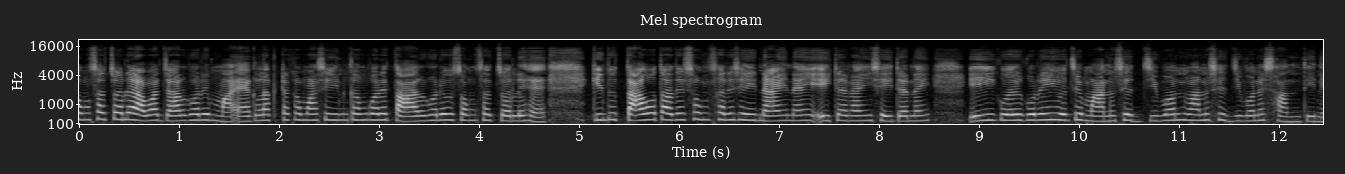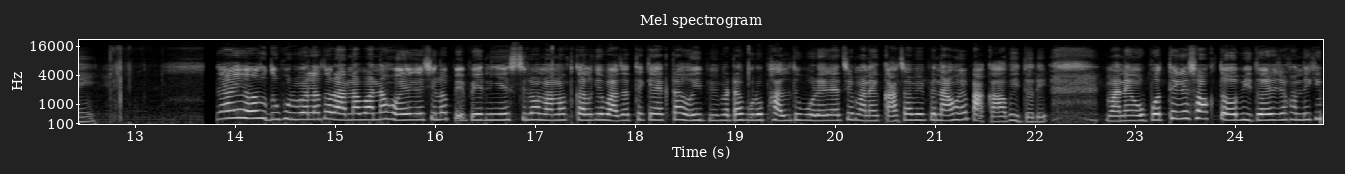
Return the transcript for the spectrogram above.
সংসার চলে, আবার যার ঘরে মা, এক লাখ টাকা মাসে ইনকাম করে, তার ঘরেও সংসার চলে হ্যাঁ। কিন্তু তাও তাদের সংসারে সেই নাই নাই, এইটা নাই, সেইটা নাই। এই করে, করেই হচ্ছে মানুষের জীবন, মানুষের জীবনে শান্তি নেই। যাই হোক, দুপুরবেলা তো রান্না বান্না হয়ে গেছিল, পেঁপে নিয়ে এসেছিল। ননদ কালকে বাজার থেকে একটা, ওই পেঁপেটা পুরো ফালতু পড়ে গেছে মানে কাঁচা পেঁপে না হয়ে পাকা ভিতরে। মানে উপর থেকে শক্ত, ভিতরে যখন দেখি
